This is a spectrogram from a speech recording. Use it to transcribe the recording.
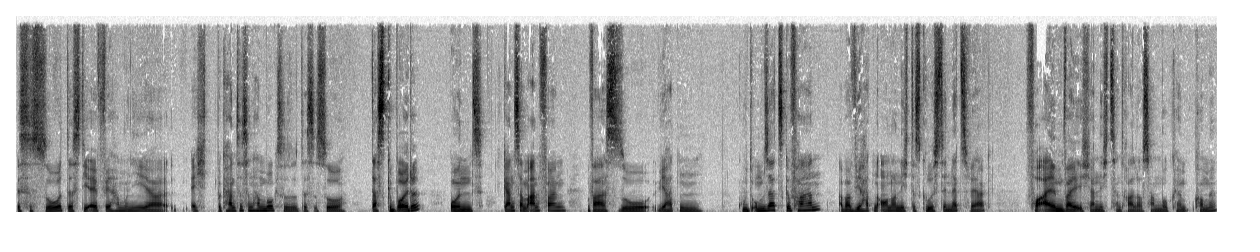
Es ist so, dass die Elfweh Harmonie ja echt bekannt ist in Hamburg. Also das ist so das Gebäude. Und ganz am Anfang war es so, wir hatten gut Umsatz gefahren, aber wir hatten auch noch nicht das größte Netzwerk. Vor allem, weil ich ja nicht zentral aus Hamburg komme.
